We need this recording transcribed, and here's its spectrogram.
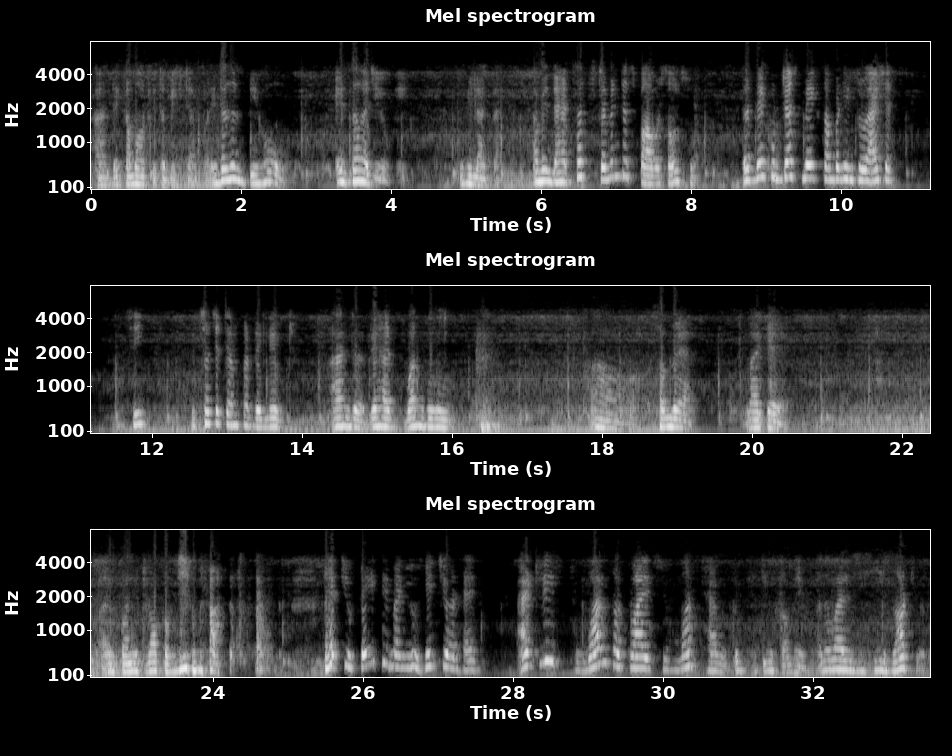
and they come out with a big temper. It doesn't behove a Sahaja Yogi to be like that. I mean, they had such tremendous powers also that they could just make somebody into ashes. See, with such a temper they lived, and uh, they had one guru uh, somewhere, like a I call it rock of Gibraltar, that you face him and you hit your head. At least once or twice you must have a big hitting from him, otherwise he is not your.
